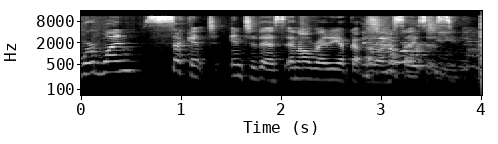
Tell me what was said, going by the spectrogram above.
We're one second into this and already I've got the wrong is order sizes.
